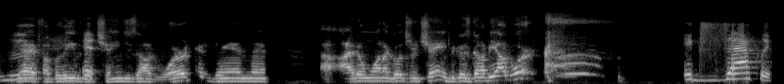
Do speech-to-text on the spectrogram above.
Mm-hmm. Yeah, if I believe that it, changes at work, then uh, I don't want to go through change because it's going to be at work. Exactly.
